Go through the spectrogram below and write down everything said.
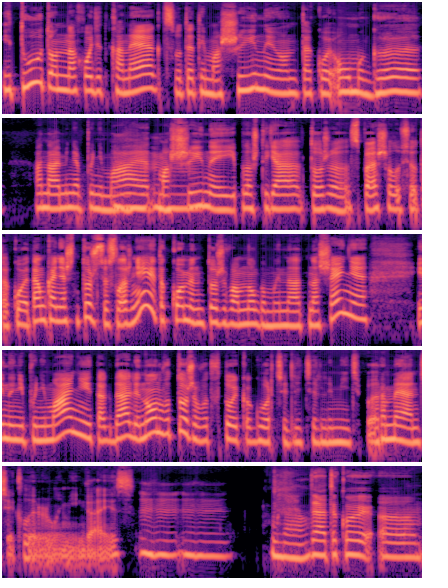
И тут он находит коннект с вот этой машиной. И он такой, о мага, она меня понимает, mm-hmm. машиной, и потому что я тоже спешл и все такое. Там, конечно, тоже все сложнее, это коммент тоже во многом и на отношения, и на непонимание и так далее, но он вот тоже вот в той когорте literally me, типа romantic literally me, guys. Mm-hmm, mm-hmm. Да. да, такой э,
